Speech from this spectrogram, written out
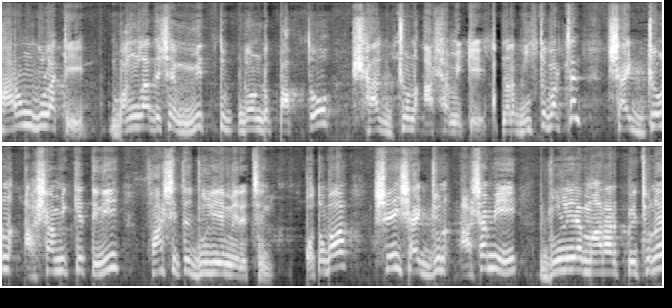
কারণগুলা কি? বাংলাদেশে মৃত্যুদণ্ড প্রাপ্ত ষাটজন আসামিকে। আপনারা বুঝতে পারছেন? ষাট জন আসামিকে তিনি ফাঁসিতে ঝুলিয়ে মেরেছেন। অথবা সেই ষাট জন আসামি ঝুলিয়ে মারার পেছনে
